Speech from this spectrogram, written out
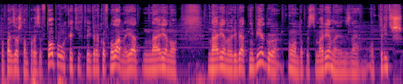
попадешь там против топовых каких-то игроков. Ну ладно, я на арену, на арену ребят не бегаю. Ну, вот, допустим, арена, я не знаю, вот 30,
